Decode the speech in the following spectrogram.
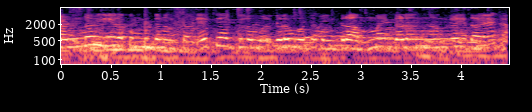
ಕಣ್ಣು ನೀರು ಹಾಕೊಂಡ್ಬಿಟ್ಟು ನಂಗೆ ತಡೆಯಕ್ಕೆ ಆಗಲ್ಲ ಹೊರಗಡೆ ಹೋದಾಗ ಒಂಥರ ಅಮ್ಮ ಇದ್ದಾಳೆ ಅನ್ನಂಗೆ ಇದಾಗಿತ್ತು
